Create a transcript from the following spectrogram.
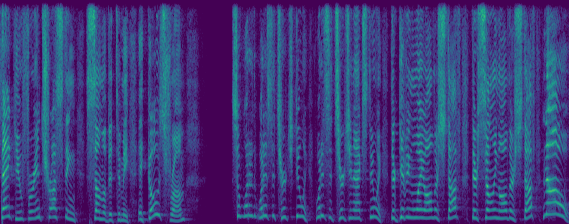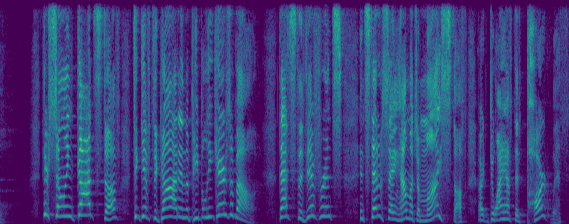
Thank you for entrusting some of it to me. It goes from so, what, are, what is the church doing? What is the church in Acts doing? They're giving away all their stuff? They're selling all their stuff? No. They're selling God's stuff to give to God and the people He cares about. That's the difference. Instead of saying, How much of my stuff uh, do I have to part with?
